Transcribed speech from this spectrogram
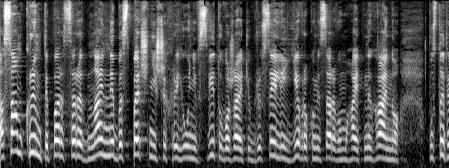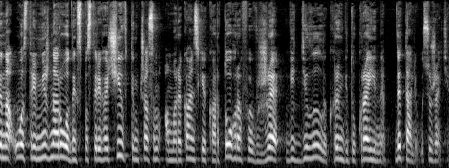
А сам Крим тепер серед найнебезпечніших регіонів світу вважають у Брюсселі. Єврокомісари вимагають негайно пустити на острів міжнародних спостерігачів. Тим часом американські картографи вже відділили Крим від України. Деталі у сюжеті.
